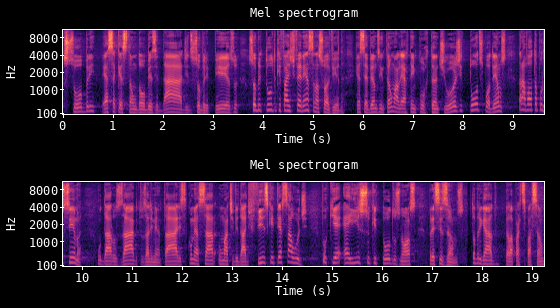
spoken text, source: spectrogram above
sobre essa questão da obesidade, de sobrepeso, sobre tudo que faz diferença na sua vida. Recebemos então um alerta importante hoje, todos podemos dar a volta por cima, mudar os hábitos alimentares, começar uma atividade física e ter saúde, porque é isso que todos nós precisamos. Muito obrigado pela participação.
